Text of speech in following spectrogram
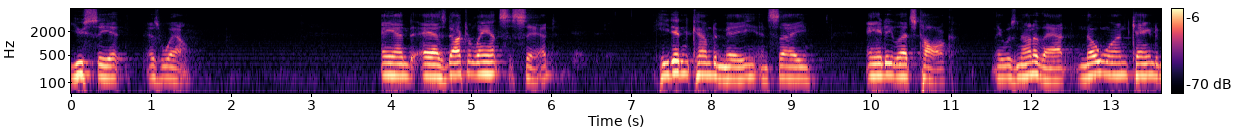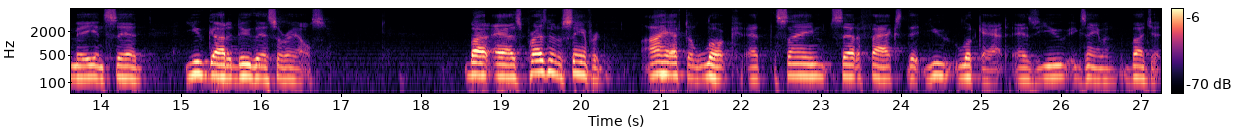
you see it as well. And as Dr. Lance said, he didn't come to me and say, Andy, let's talk. There was none of that. No one came to me and said, you've got to do this or else. But as president of Samford, I have to look at the same set of facts that you look at as you examine the budget.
